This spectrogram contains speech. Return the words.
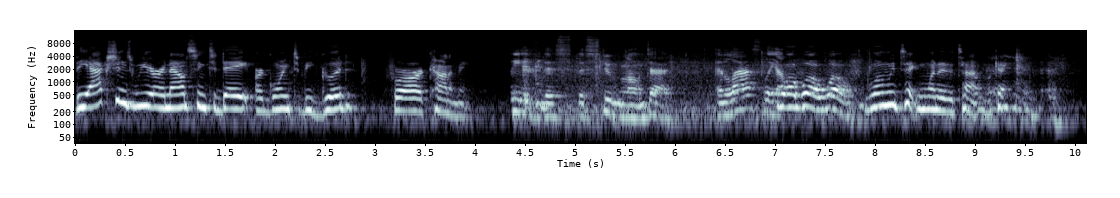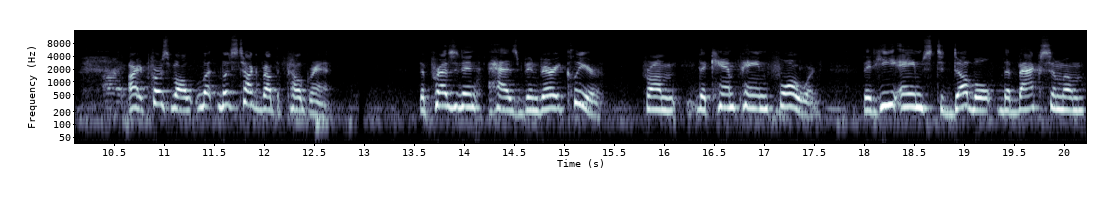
The actions we are announcing today are going to be good for our economy. is this, this student loan debt. And lastly, Whoa, whoa, whoa. Why don't we take one at a time, okay? All right, first of all, let, let's talk about the Pell Grant. The president has been very clear from the campaign forward that he aims to double the maximum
